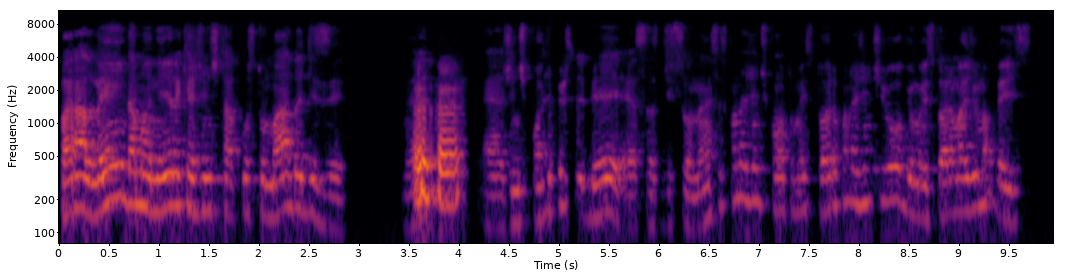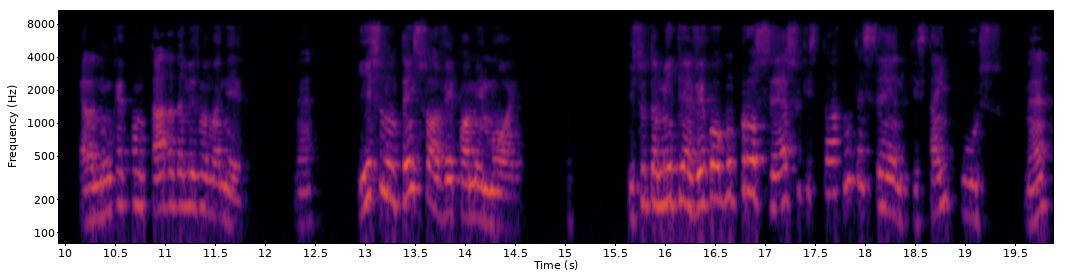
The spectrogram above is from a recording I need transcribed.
para além da maneira que a gente está acostumado a dizer. Né? Uhum. É, a gente pode perceber essas dissonâncias quando a gente conta uma história, quando a gente ouve uma história mais de uma vez. Ela nunca é contada da mesma maneira. Né? Isso não tem só a ver com a memória. Isso também tem a ver com algum processo que está acontecendo, que está em curso. Né?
